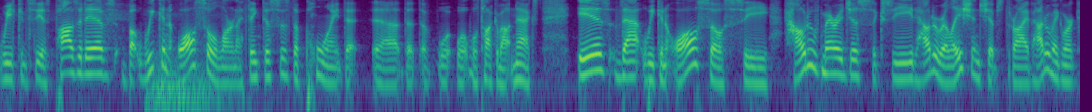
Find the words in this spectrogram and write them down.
we can see as positives, but we can also learn. I think this is the point that uh, that uh, what we'll talk about next is that we can also see how do marriages succeed, how do relationships thrive, how do we make it work.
